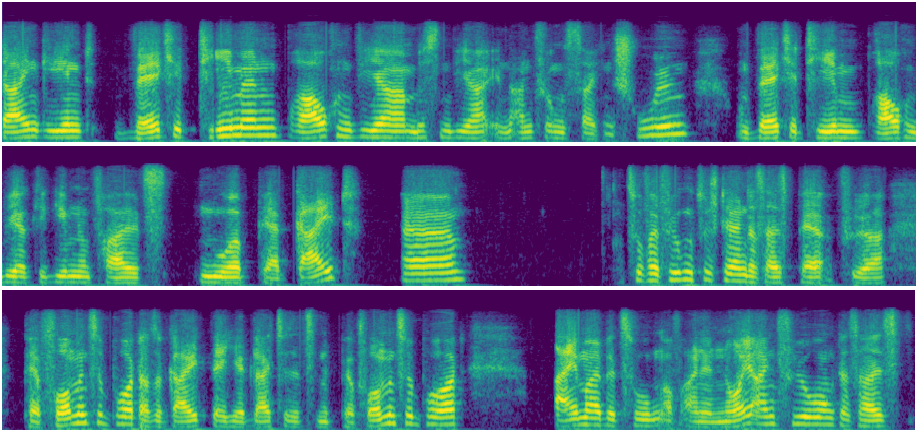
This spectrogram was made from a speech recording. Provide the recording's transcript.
Dahingehend, welche Themen brauchen wir, müssen wir in Anführungszeichen schulen und welche Themen brauchen wir gegebenenfalls nur per Guide äh, zur Verfügung zu stellen, das heißt per, für Performance Support, also Guide wäre hier gleichzusetzen mit Performance Support, einmal bezogen auf eine Neueinführung, das heißt,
